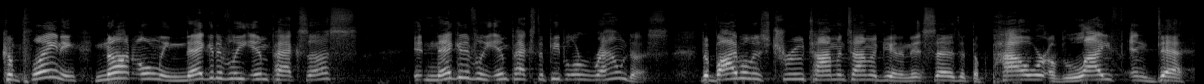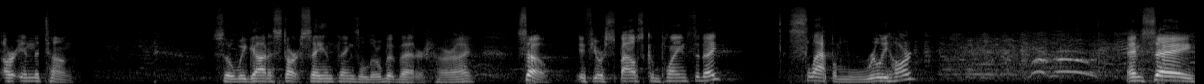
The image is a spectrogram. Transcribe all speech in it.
Complaining not only negatively impacts us, it negatively impacts the people around us. The Bible is true time and time again, and it says that the power of life and death are in the tongue. So we got to start saying things a little bit better, all right? So if your spouse complains today, slap them really hard and say,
